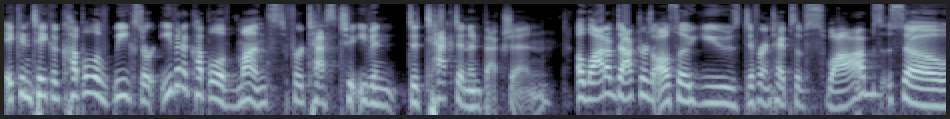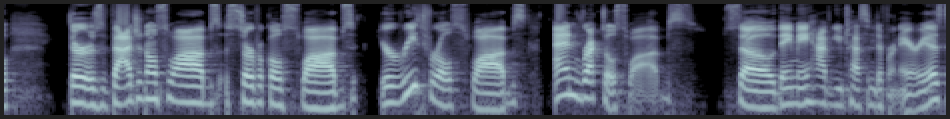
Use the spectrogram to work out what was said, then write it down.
it can take a couple of weeks or even a couple of months for tests to even detect an infection. A lot of doctors also use different types of swabs. So, there's vaginal swabs, cervical swabs, urethral swabs, and rectal swabs. So they may have you test in different areas.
